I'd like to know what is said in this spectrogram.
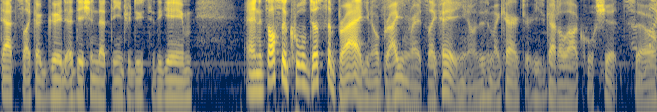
that's like a good addition that they introduced to the game. And it's also cool just to brag, you know, bragging rights. Like, hey, you know, this is my character. He's got a lot of cool shit. So,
